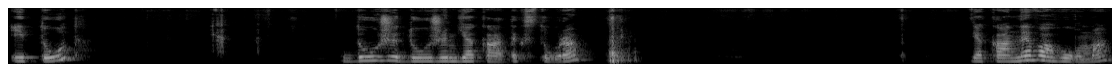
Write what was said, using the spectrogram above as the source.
І тут дуже-дуже м'яка текстура, яка невагома.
